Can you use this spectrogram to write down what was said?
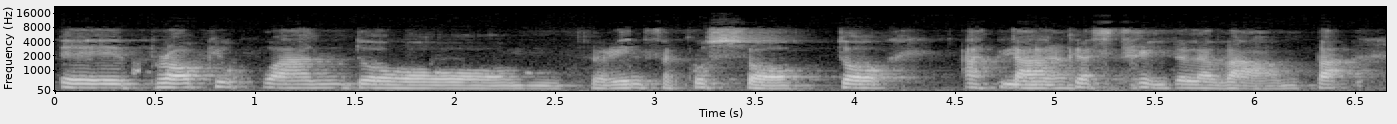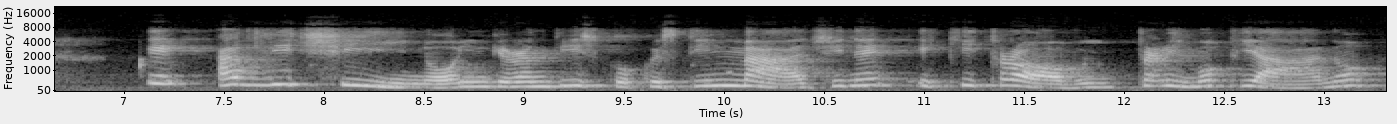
eh, proprio quando Ferenza Cossotto attacca Strida la Vampa. E avvicino, ingrandisco questa immagine e chi trovo in primo piano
